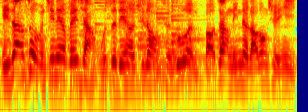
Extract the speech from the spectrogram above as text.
以上是我们今天的分享，我是联合驱动陈顾问，保障您的劳动权益。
